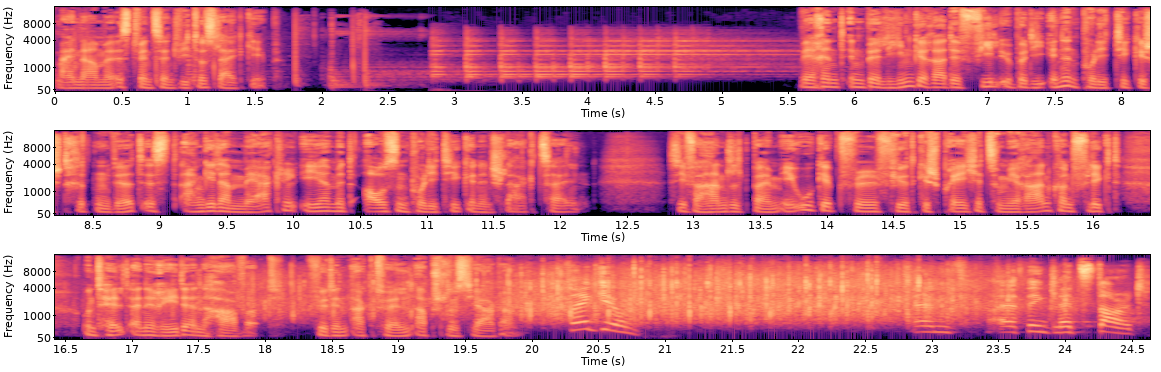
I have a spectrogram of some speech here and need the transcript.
Mein Name ist Vincent Vitus Leitgeb. Während in Berlin gerade viel über die Innenpolitik gestritten wird, ist Angela Merkel eher mit Außenpolitik in den Schlagzeilen. Sie verhandelt beim EU-Gipfel, führt Gespräche zum Iran-Konflikt und hält eine Rede in Harvard für den aktuellen Abschlussjahrgang. Thank you. And I think let's start.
